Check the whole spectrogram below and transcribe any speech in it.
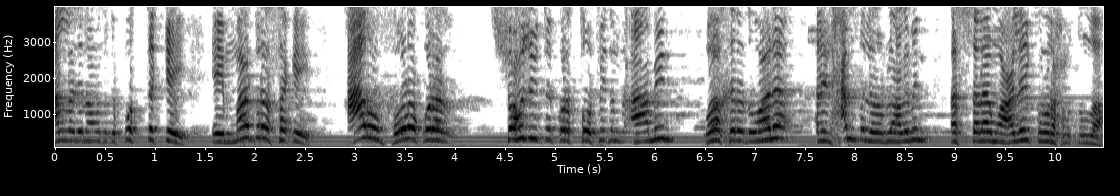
আল্লাহ যেন আমাদেরকে প্রত্যেককে এই মাদ্রাসাকে আরও বড় করার সহযোগিতা করার তৌফিক। আমিন। ওয়াখির দোয়ানা আলহামদুলিল্লাহ আলামিন। আসসালামু আলাইকুম রহমতুল্লাহ।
